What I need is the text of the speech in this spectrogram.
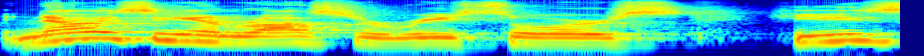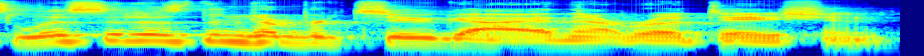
And now I see on roster resource, he's listed as the number two guy in that rotation.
